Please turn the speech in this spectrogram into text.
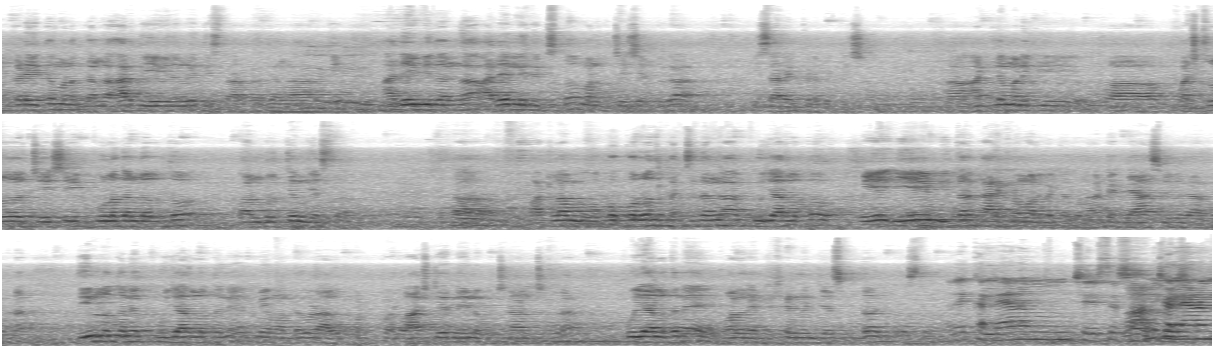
ఎక్కడైతే మనకు గంగాహారతి ఏ విధంగా తీస్తారో అక్కడ గంగాహారతి అదే విధంగా అదే లిరిక్స్తో మనకు చేసేట్టుగా ఈసారి ఇక్కడ పెట్టించాం. అట్లే మనకి ఫస్ట్ రోజు వచ్చేసి పూలదండలతో నృత్యం చేస్తారు. అట్లా ఒక్కొక్క రోజు ఖచ్చితంగా పూజారులతో ఏ ఏ ఇతర కార్యక్రమాలు పెట్టకుండా అంటే డ్యాన్సులు కాకుండా దీనిలోతోనే పూజారులతోనే మేమంతా కూడా లాస్ట్ ఇయర్ నేను వచ్చిన నుంచి కూడా పూజారులతోనే వాళ్ళని ఎంటర్టైన్మెంట్ చేసుకుంటూ వస్తాం. అదే కళ్యాణం చేస్తే స్వామి కళ్యాణం.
